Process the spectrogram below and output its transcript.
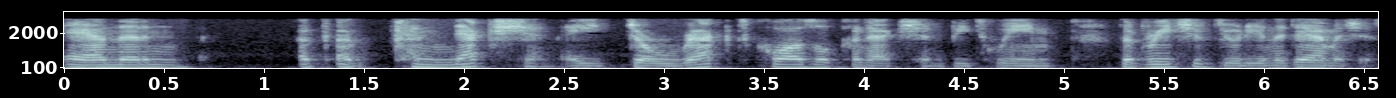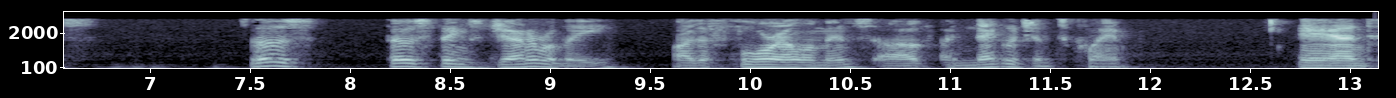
and then a, a, connection, a direct causal connection between the breach of duty and the damages. So those those things generally are the four elements of a negligence claim. And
